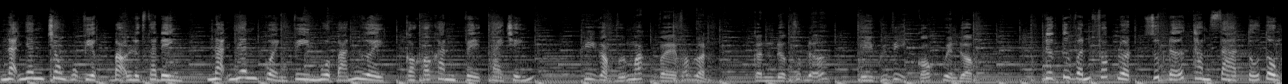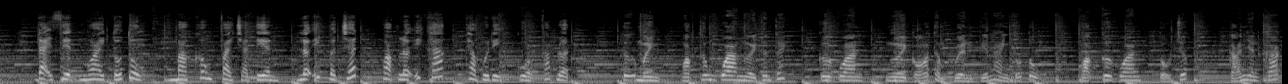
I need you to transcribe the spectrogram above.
Nạn nhân trong vụ việc bạo lực gia đình, nạn nhân của hành vi mua bán người có khó khăn về tài chính. Khi gặp vướng mắc về pháp luật, cần được giúp đỡ thì quý vị có quyền được được tư vấn pháp luật giúp đỡ tham gia tố tụng, đại diện ngoài tố tụng mà không phải trả tiền, lợi ích vật chất hoặc lợi ích khác theo quy định của pháp luật. Tự mình hoặc thông qua người thân thích, cơ quan, người có thẩm quyền tiến hành tố tụng hoặc cơ quan, tổ chức, cá nhân khác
